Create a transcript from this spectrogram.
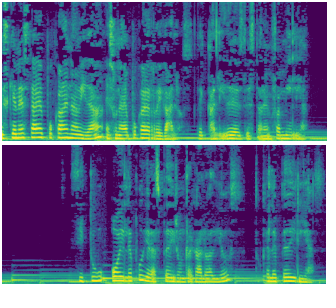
es que en esta época de Navidad es una época de regalos, de calidez, de estar en familia. Si tú hoy le pudieras pedir un regalo a Dios, ¿tú qué le pedirías?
